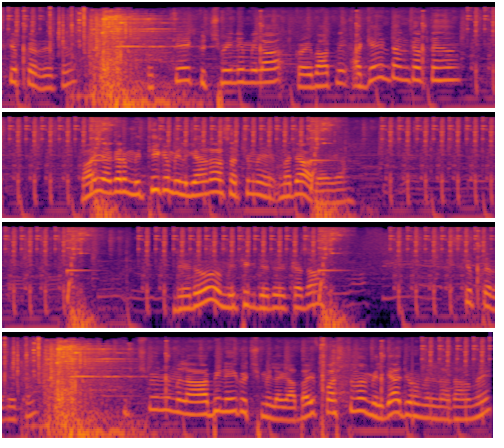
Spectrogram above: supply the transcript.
स्किप कर देते हैं। ओके, कुछ भी नहीं मिला, कोई बात नहीं। अगेन टर्न करते हैं। भाई, अगर मिथिक मिल गया ना, सच में मज़ा आ जाएगा। दे दो मिथिक दे दो एक आधा। स्किप कर देते हैं। कुछ भी नहीं मिला, अभी नहीं कुछ मिलेगा। भाई, फ़र्स्ट में मिल गया जो मिलना था हमें।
